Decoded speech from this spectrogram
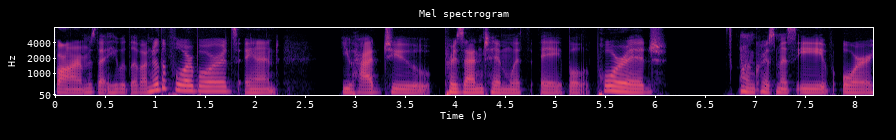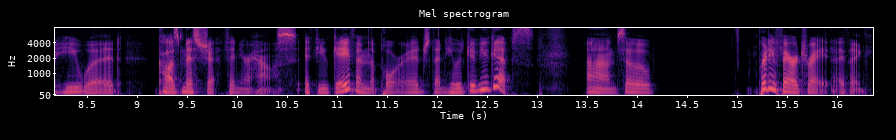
farms that he would live under the floorboards, and you had to present him with a bowl of porridge on Christmas Eve, or he would cause mischief in your house. If you gave him the porridge, then he would give you gifts. Um, so, pretty fair trade, I think.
